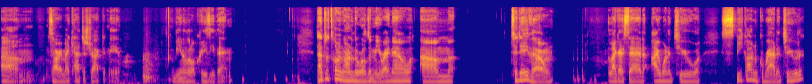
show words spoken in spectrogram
Um, sorry, my cat distracted me, being a little crazy thing. That's what's going on in the world of me right now. Um, today, though, like I said, I wanted to speak on gratitude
